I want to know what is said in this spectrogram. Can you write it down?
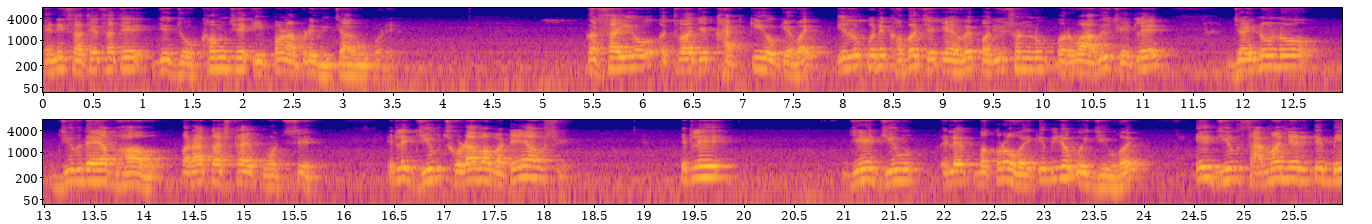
એની સાથે સાથે જે જોખમ છે એ પણ આપણે વિચારવું પડે. કસાઈઓ અથવા જે ખાટકીઓ કહેવાય, એ લોકોને ખબર છે કે હવે પર્યુષણનું પર્વ આવ્યું છે એટલે જૈનોનો જીવદયા ભાવ પરાકાષ્ઠાએ પહોંચશે. એટલે જીવ છોડાવવા માટે આવશે. એટલે જે જીવ, એટલે બકરો હોય કે બીજો કોઈ જીવ હોય, એ જીવ સામાન્ય રીતે બે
